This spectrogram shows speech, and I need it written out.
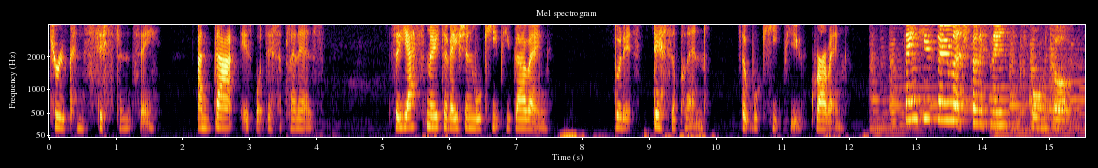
through consistency. And that is what discipline is. So, yes, motivation will keep you going, but it's discipline that will keep you growing. Thank you so much for listening to Performer Talks.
